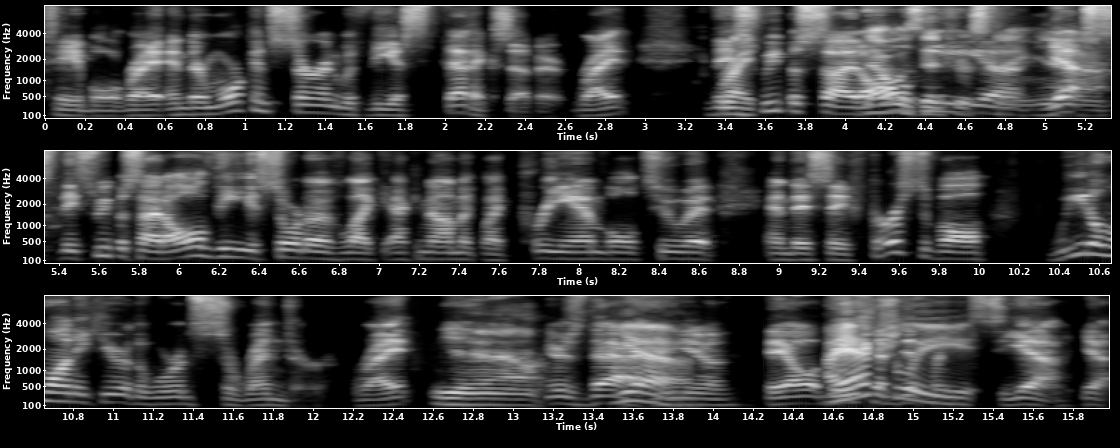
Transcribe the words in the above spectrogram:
table right and they're more concerned with the aesthetics of it right they Right. sweep aside That all was the uh, interesting, yeah. yes they sweep aside all the sort of like economic like preamble to it and they say first of all we don't want to hear the word surrender right yeah. there's that Yeah. and, you know they all I they each have actually- different- yeah yeah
